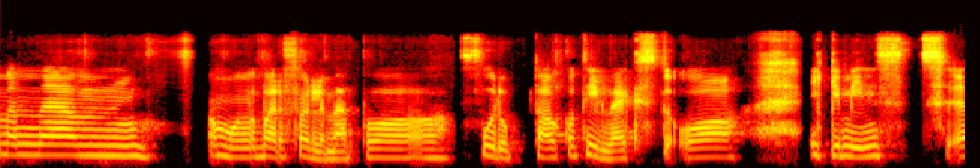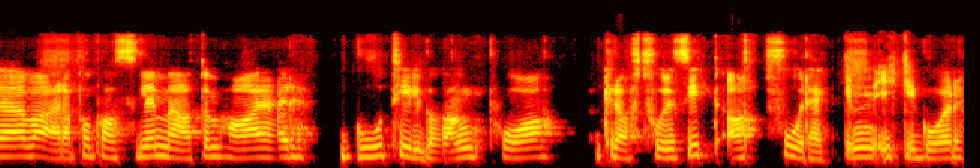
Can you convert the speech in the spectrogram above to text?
men um, man må jo bare følge med på fòropptak og tilvekst. Og ikke minst uh, være påpasselig med at de har god tilgang på kraftfôret sitt, at fòrhekken ikke går,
